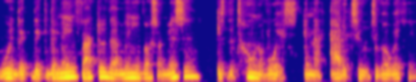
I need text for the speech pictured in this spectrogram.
with the, the, the main factor that many of us are missing is the tone of voice and that attitude to go with it.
